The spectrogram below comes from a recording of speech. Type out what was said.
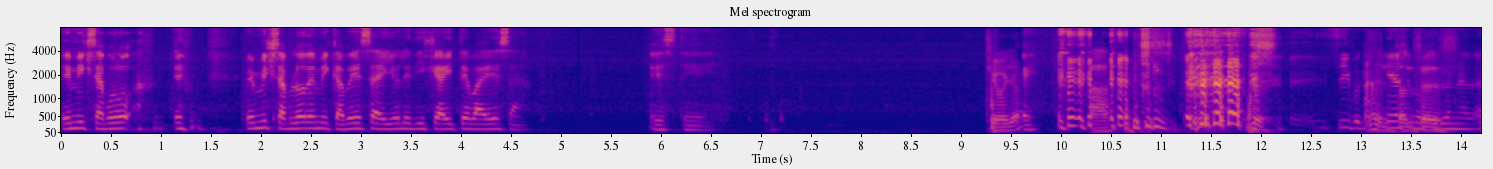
Emix habló, Emix habló de mi cabeza y yo le dije, ahí te va esa. Este. ¿Sigo yo? Ah. Sí, porque ni no Entonces nada.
